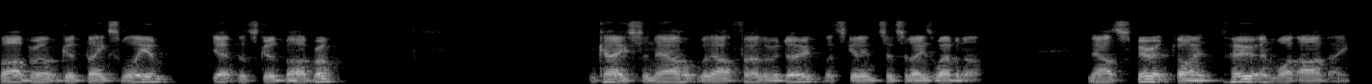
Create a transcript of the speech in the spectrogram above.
Barbara, good, thanks, William. Yep, that's good, Barbara. Okay, so now without further ado, let's get into today's webinar. Now, spirit guide, who and what are they?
